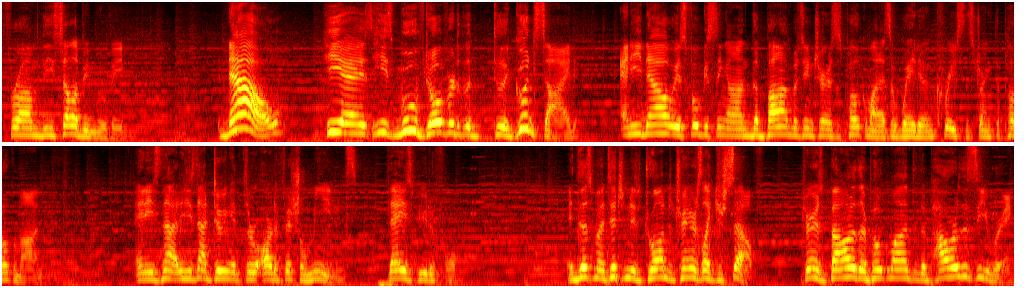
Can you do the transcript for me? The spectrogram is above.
from the Celebi movie. Now, he has he's moved over to the to the good side, and he now is focusing on the bond between trainers and Pokemon as a way to increase the strength of Pokemon. And he's not he's not doing it through artificial means. That is beautiful. And thus my attention is drawn to trainers like yourself. Trainers bound to their Pokemon through the power of the Z-Ring.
